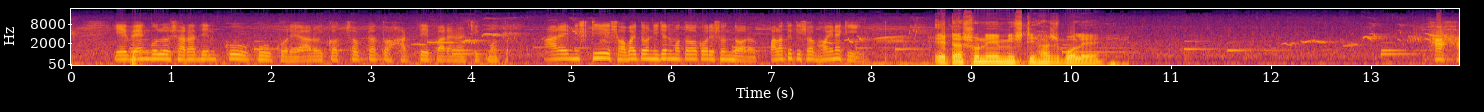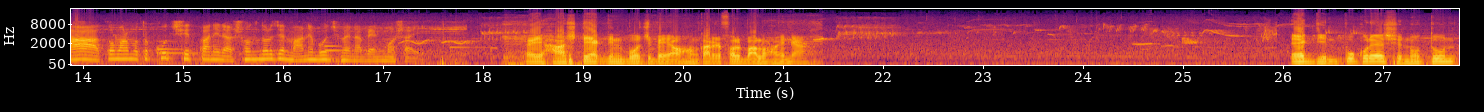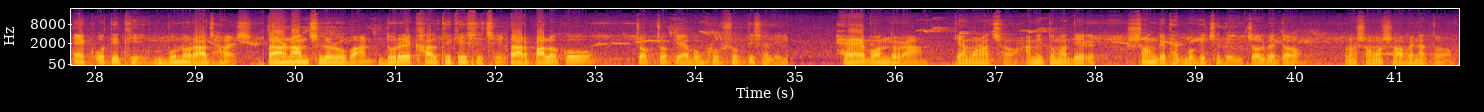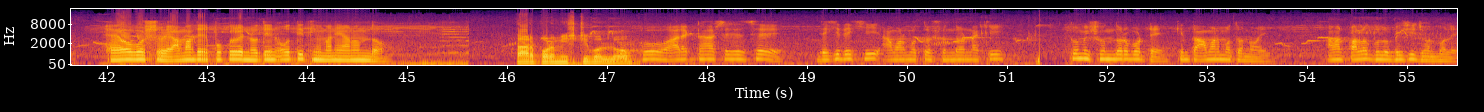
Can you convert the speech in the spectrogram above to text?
এই ব্যাঙগুলো সারাদিন কু কু করে আর ওই কচ্ছপটা তো হাঁটতেই পারে না ঠিক মতো আর এই মিষ্টি সবাই তো নিজের মতো করে সুন্দর। পালাতে কি সব হয় নাকি? এটা শুনে মিষ্টি হাঁস বলে তোমার মতো কুৎসিত প্রাণীরা সৌন্দর্যের মানে বুঝবে না ব্যাঙ মশাই। এই হাঁসটি একদিন বুঝবে অহংকারের ফল ভালো হয় না। একদিন পুকুরে এসে নতুন এক অতিথি, বুনো রাজহাঁস। তার নাম ছিল রোবান। দূরের খাল থেকে এসেছে। তার পালকও চকচকে এবং খুব শক্তিশালী। হ্যাঁ বন্ধুরা, কেমন আছো? আমি তোমাদের সঙ্গে থাকব কিছুদিন। চলবে তো? কোনো সমস্যা হবে না তো? হ্যাঁ অবশ্যই। আমাদের পুকুরের নতুন অতিথি মানে আনন্দ। তারপর মিষ্টি বলল হো আরেকটা হাসি এসেছে দেখি দেখি আমার মতো সুন্দর নাকি? তুমি সুন্দর বটে কিন্তু আমার মতো নয়। আমার পালকগুলো বেশি ঝলমলে।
